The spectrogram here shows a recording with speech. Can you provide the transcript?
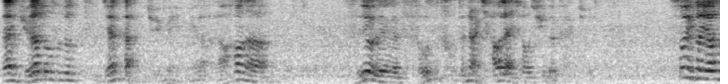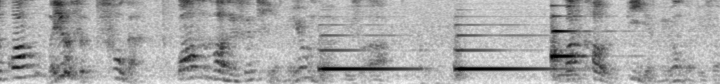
但绝大多数都指尖感觉没没了，然后呢，只有那个手指头在那敲来敲去的感觉。所以说，要是光没有手触感，光是靠那身体也没用的。比如说啊，光是靠臂也没用的。比如说，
